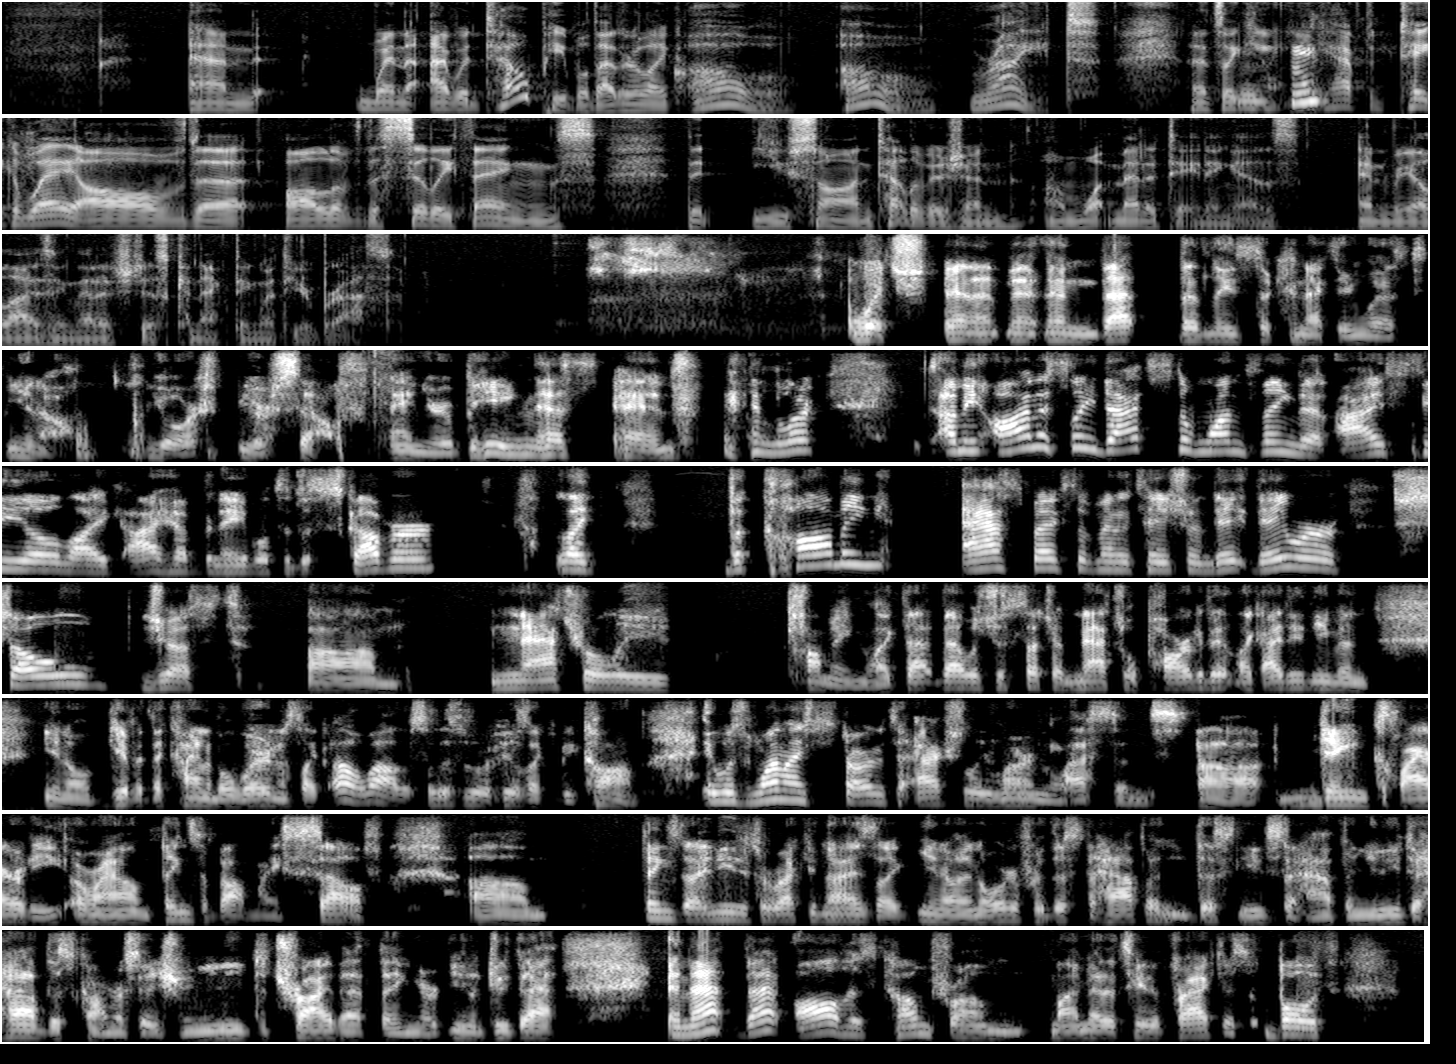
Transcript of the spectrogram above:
And when I would tell people that, they're like, oh, oh, right. And it's like mm-hmm. you, you have to take away all of the all of the silly things that you saw on television on what meditating is and realizing that it's just connecting with your breath which and and that then leads to connecting with you know your yourself and your beingness and and learn i mean honestly that's the one thing that i feel like i have been able to discover. Like the calming aspects of meditation they they were so just um naturally coming. Like that that was just such a natural part of it. Like i didn't even you know give it the kind of awareness like oh wow so this is what it feels like to be calm. It was when i started to actually learn lessons uh, gain clarity around things about myself um, things that i needed to recognize like you know in order for this to happen this needs to happen. You need to have this conversation. You need to try that thing or you know do that. And that that all has come from my meditative practice both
